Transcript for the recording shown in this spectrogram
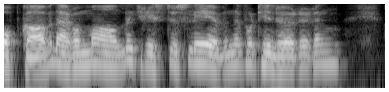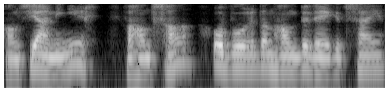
Oppgaven er å male Kristus levende for tilhøreren, hans gjerninger, hva han sa og hvordan han beveget seg.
